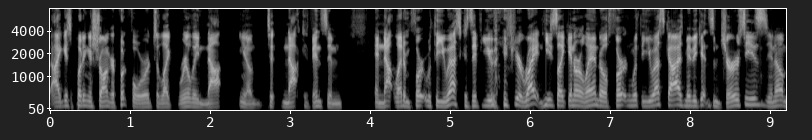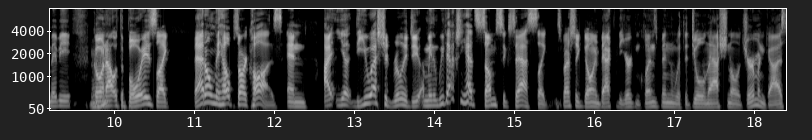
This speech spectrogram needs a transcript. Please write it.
I guess putting a stronger foot forward to like really not, you know, to not convince him and not let him flirt with the U.S. Because if you if you're right, and he's like in Orlando flirting with the U.S. guys, maybe getting some jerseys, you know, maybe going mm-hmm. out with the boys, like that only helps our cause. And I, yeah, the U.S. should really do. I mean, we've actually had some success, like especially going back to the Jurgen Klinsmann with the dual national German guys.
